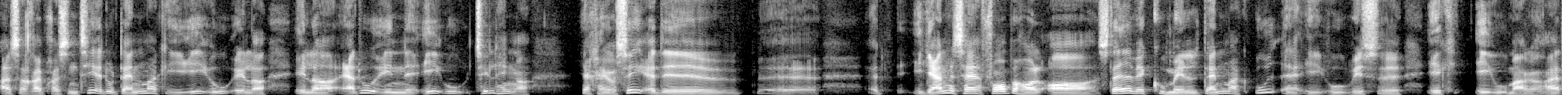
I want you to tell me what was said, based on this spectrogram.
Altså repræsenterer du Danmark i EU, eller, eller er du en EU-tilhænger? Jeg kan jo se, at, øh, øh, at i gerne vil tage forbehold og stadigvæk kunne melde Danmark ud af EU, hvis øh, ikke EU makker ret.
